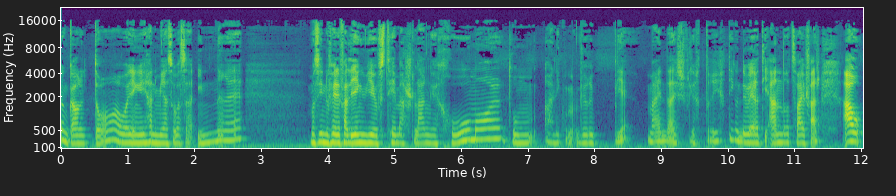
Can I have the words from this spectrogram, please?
und gar nicht da, aber irgendwie habe ich mich an sowas erinnern. Wir sind auf jeden Fall irgendwie aufs Thema Schlange gekommen mal. Darum würde ich meinen, das ist vielleicht richtig und dann wären die anderen zwei falsch. Auch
